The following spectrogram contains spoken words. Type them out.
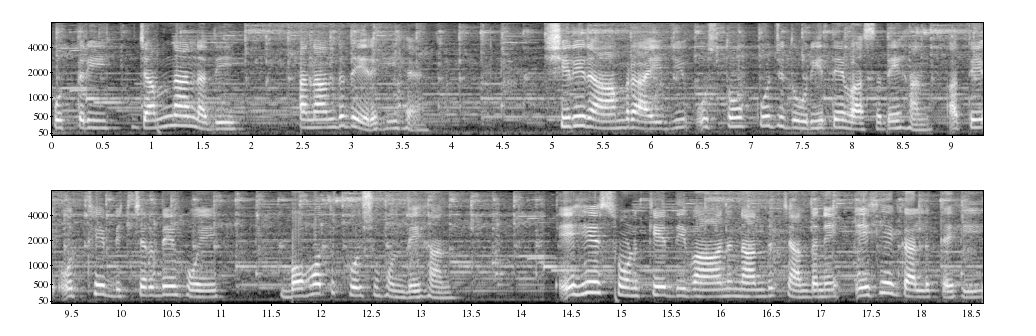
ਪੁੱਤਰੀ ਜਮਨਾ ਨਦੀ ਆਨੰਦ ਦੇ ਰਹੀ ਹੈ। ਸ਼੍ਰੀ ਰਾਮ ਰਾਏ ਜੀ ਉਸ ਤੋਂ ਕੁਝ ਦੂਰੀ ਤੇ ਵਸਦੇ ਹਨ ਅਤੇ ਉੱਥੇ ਵਿਚਰਦੇ ਹੋਏ ਬਹੁਤ ਖੁਸ਼ ਹੁੰਦੇ ਹਨ। ਇਹ ਸੁਣ ਕੇ ਦੀਵਾਨ ਆਨੰਦ ਚੰਦ ਨੇ ਇਹ ਗੱਲ ਕਹੀ,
